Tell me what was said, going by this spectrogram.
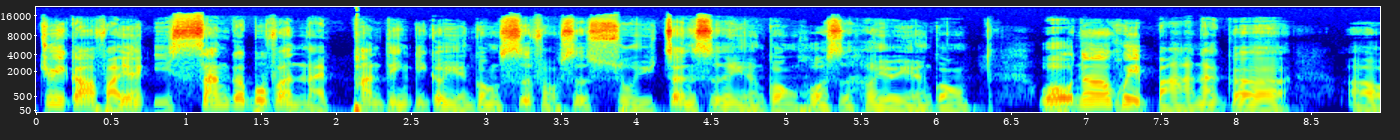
最高法院以三个部分来判定一个员工是否是属于正式的员工或是合约员工。我呢会把那个呃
